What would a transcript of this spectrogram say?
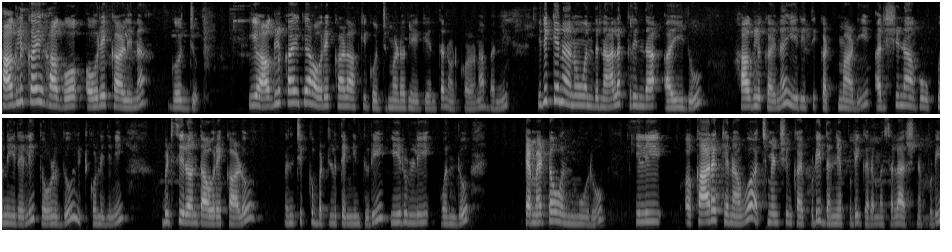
ಹಾಗಲಕಾಯಿ ಹಾಗೂ ಅವರೆಕಾಳಿನ ಗೊಜ್ಜು. ಈ ಹಾಗಲಕಾಯಿಗೆ ಅವರೆಕಾಳು ಹಾಕಿ ಗೊಜ್ಜು ಮಾಡೋದು ಹೇಗೆ ಅಂತ ನೋಡ್ಕೊಳ್ಳೋಣ, ಬನ್ನಿ. ಇದಕ್ಕೆ ನಾನು ಒಂದು ನಾಲ್ಕರಿಂದ ಐದು ಹಾಗಲಕಾಯಿನ ಈ ರೀತಿ ಕಟ್ ಮಾಡಿ ಅರಿಶಿಣ ಹಾಗೂ ಉಪ್ಪು ನೀರಲ್ಲಿ ತೊಳೆದು ಇಟ್ಕೊಂಡಿದ್ದೀನಿ. ಬಿಡಿಸಿರೋಂಥ ಅವರೆಕಾಳು, ಒಂದು ಚಿಕ್ಕ ಬಟ್ಲು ತೆಂಗಿನ ತುರಿ, ಈರುಳ್ಳಿ ಒಂದು, ಟೊಮೆಟೊ ಒಂದು ಮೂರು. ಇಲ್ಲಿ ಖಾರಕ್ಕೆ ನಾವು ಹಚ್ಮೆಣ್ಸಿನ್ಕಾಯಿ ಪುಡಿ ಧನಿಯಾ ಪುಡಿ ಗರಂ ಮಸಾಲ ಅರಿಶಿನ ಪುಡಿ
